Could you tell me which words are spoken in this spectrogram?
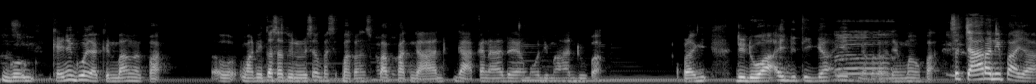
gue kayaknya gue yakin banget pak. Wanita satu Indonesia pasti bakalan sepakat nggak nggak akan ada yang mau dimadu pak. Apalagi diduain ditigain nggak bakal ada yang mau pak. Iya. secara nih pak ya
